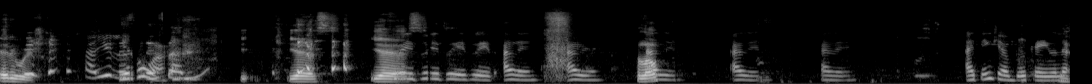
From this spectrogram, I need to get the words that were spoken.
anyway, Are you You listening? what? Yes, yes. wait, wait, wait, wait, Alan, Alan, Hello. Alan, Alan, Alan. I think you're broken. You ne-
